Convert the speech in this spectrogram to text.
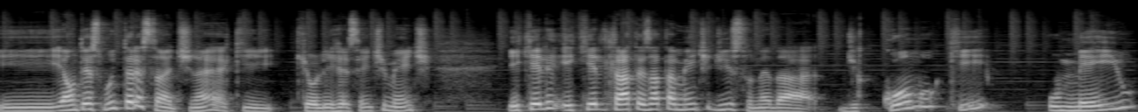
E é um texto muito interessante, né, que, que eu li recentemente, e que ele, e que ele trata exatamente disso, né, da, de como que o meio,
